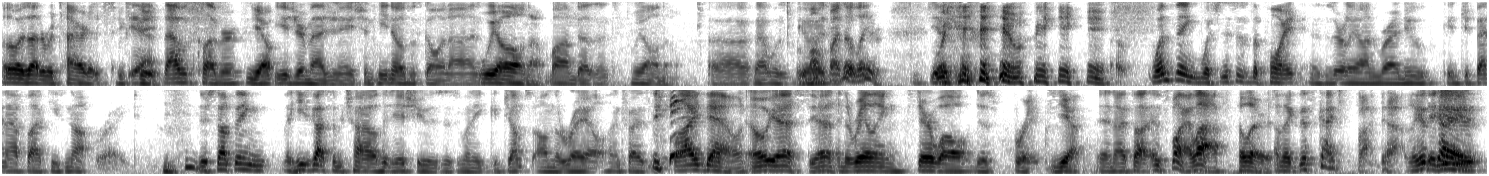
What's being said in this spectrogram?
Otherwise, I'd have retired at sixty. Yeah, that was clever. Yeah. Use your imagination. He knows what's going on. We all know. Mom doesn't. We all know. Uh, that was But Mom finds out later. Yeah. We- One thing, which this is the point, this is early on where I knew Ben Affleck, he's not right. There's something that he's got some childhood issues. Is when he jumps on the rail and tries to slide down, oh yes, yes. and the railing stairwell just breaks. Yeah. and I thought it was funny. I laughed. Hilarious. I'm like, this guy's fucked up. Like, this did guy you is.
